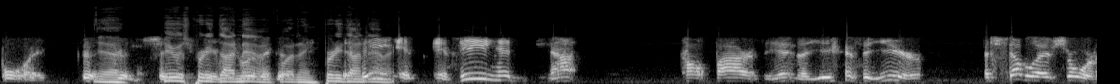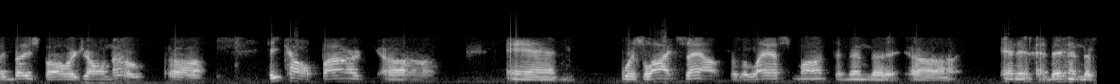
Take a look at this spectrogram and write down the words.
boy good Yeah. goodness, He was pretty dynamic, good. wasn't he? Pretty If dynamic. He, if, if he had not caught fire at the end of the year, the year it's double edged sword in baseball, as y'all know. Uh, he caught fire uh, and was lights out for the last month, and then the uh, and it, and then in the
